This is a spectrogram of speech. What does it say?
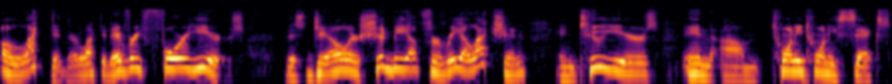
elected. They're elected every four years. This jailer should be up for reelection in two years in um, 2026.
